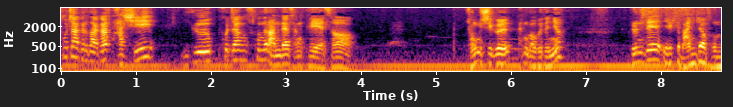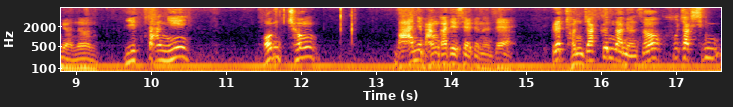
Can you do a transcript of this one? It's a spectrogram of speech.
후작으로다가 다시 그 포장 손을 안 댄 상태에서 정식을 한 거거든요. 그런데 이렇게 만져보면은 이 땅이 엄청 많이 망가져 있어야 되는데 그래 전작 끝나면서 후작 심,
